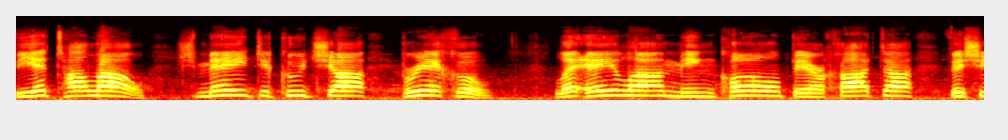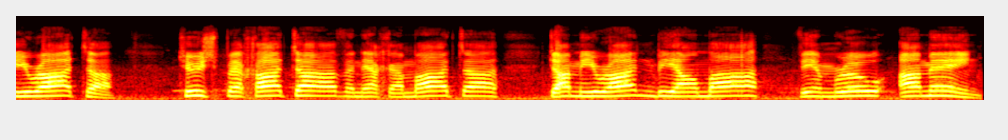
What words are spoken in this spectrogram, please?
V'yitalal Shmei Dekudsha Brichu Le'ela Minkol Berchata V'shirata Tushbechata V'nechamata. Damiran Bialma Vimru Amen.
